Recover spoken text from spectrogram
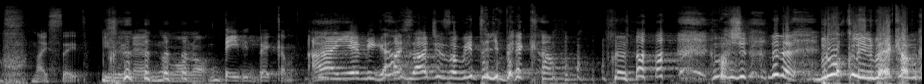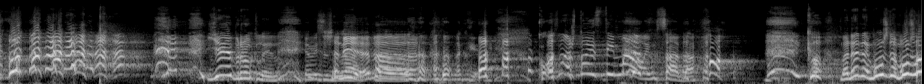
uf, nice save. Ili ne znam, ono, David Beckham. A jebi ga, izađe iz obitelji Beckham. Baš, ne, ne, Brooklyn Beckham. je Brooklyn. Ja mislim da nije, da, da, da. Ok. Ko zna što je s tim malim sada? Kao, ma ne, ne, možda, možda.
